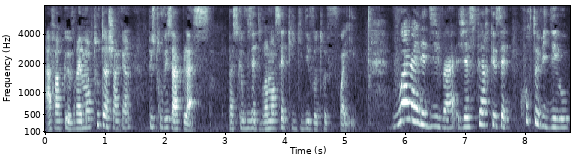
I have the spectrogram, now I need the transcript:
afin que vraiment tout un chacun puisse trouver sa place parce que vous êtes vraiment celle qui guide votre foyer. Voilà les divas, j'espère que cette courte vidéo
